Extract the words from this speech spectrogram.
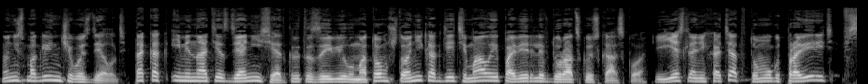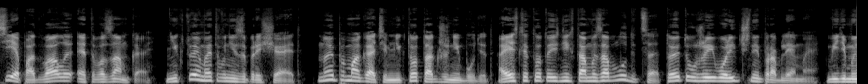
но не смогли ничего сделать, так как именно отец Дионисий открыто заявил им о том, что они, как дети малые, поверили в дурацкую сказку, и если они хотят, то могут проверить все подвалы этого замка. Никто им этого не запрещает, но и помогать им никто также не будет. А если кто-то из них там и заблудится, то это уже его личные проблемы. Видимо,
